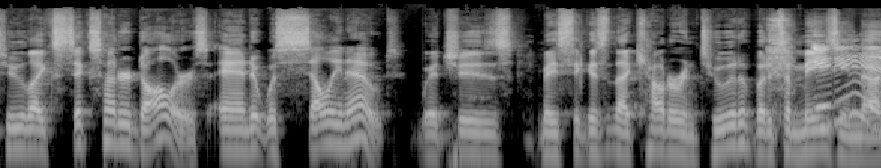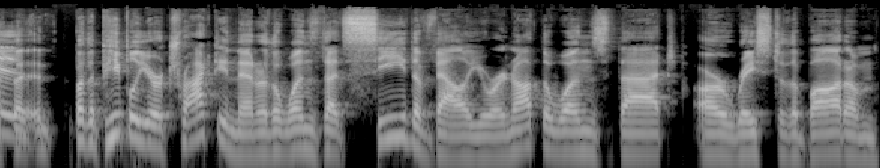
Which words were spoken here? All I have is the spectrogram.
to like six hundred dollars, and it was selling out, which is basic. Isn't that counterintuitive? But it's amazing it that. But, but the people you're attracting then are the ones that see the value, are not the ones that are race to the bottom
